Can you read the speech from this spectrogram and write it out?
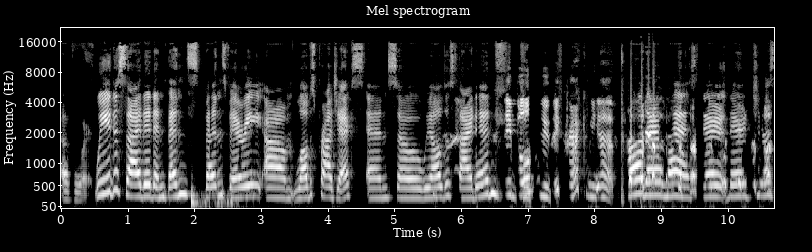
of work. We decided, and Ben's Ben's very um, um, loves projects, and so we all decided. they both do. They crack me up. oh, they're a mess. They're they're just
